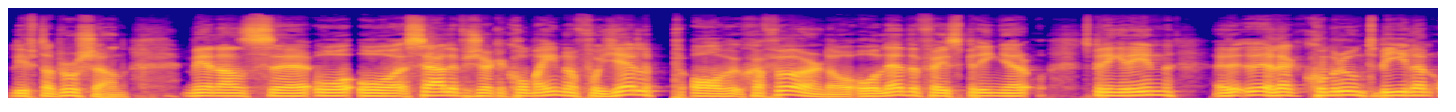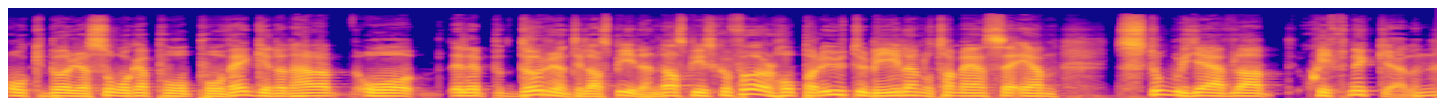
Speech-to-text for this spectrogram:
liftarbrorsan. Medans, eh, och, och Sally försöker komma in och få hjälp av chauffören då. Och Leatherface springer, springer in, eh, eller kommer runt bilen och börjar såga på, på väggen. Den här, och, eller dörren till lastbilen. Lastbilschauffören hoppar ut ur bilen och tar med sig en stor jävla skiftnyckel. Mm.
